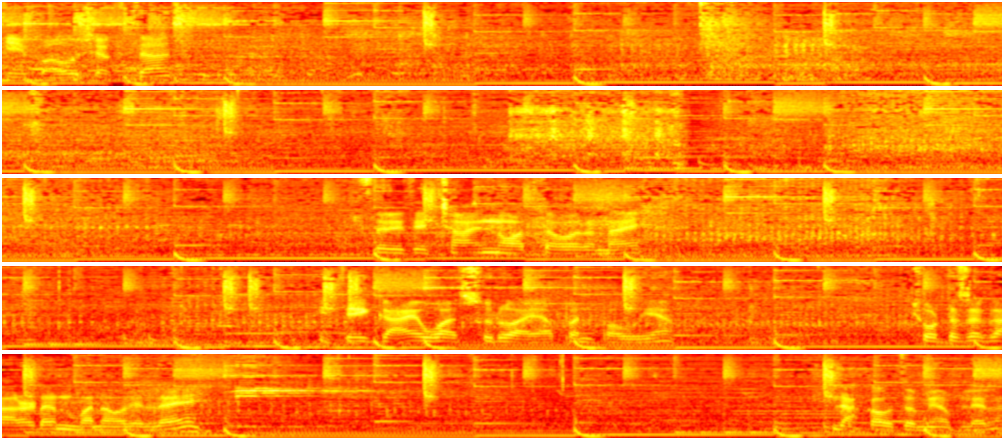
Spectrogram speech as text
हे पाहू शकतात इथे छान वातावरण आहे. इथे गाय वाद सुरू आहे आपण पाहूया. छोटंसं गार्डन बनवलेलं आहे. दाखवतो मी आपल्याला.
